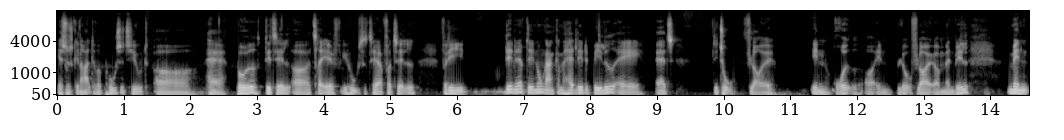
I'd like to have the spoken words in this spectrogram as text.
Jeg synes generelt, det var positivt at have både DTL og 3F i huset til at fortælle, fordi det er netop det, nogle gange kan man have lidt et billede af, at det er to fløje, en rød og en blå fløj, om man vil. Men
